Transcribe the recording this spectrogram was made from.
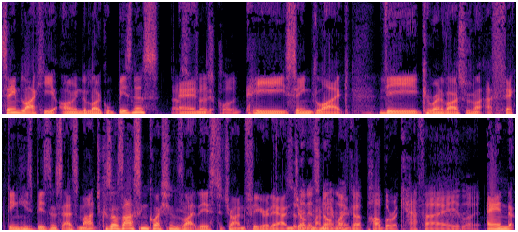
Seemed like he owned a local business, That was the and first clue. he seemed like the coronavirus was not affecting his business as much. Because I was asking questions like this to try and figure it out and So jog then it's my not memory. like a pub or a cafe. Like, And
